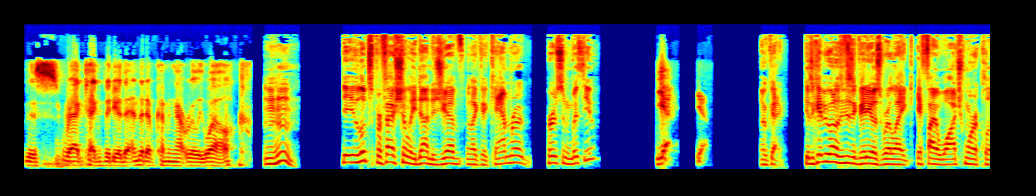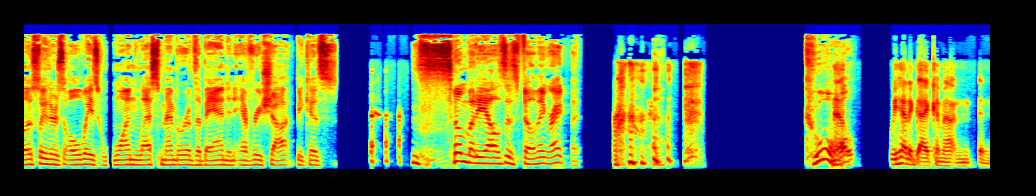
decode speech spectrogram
this ragtag video that ended up coming out really well. mm-hmm. It looks professionally done. Did you have like a camera person with you? Yeah, yeah. Okay. Because it could be one of those music videos where, like, if I watch more closely, there's always one less member of the band in every shot because somebody else is filming, right? But cool. No, we had a guy come out and, and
